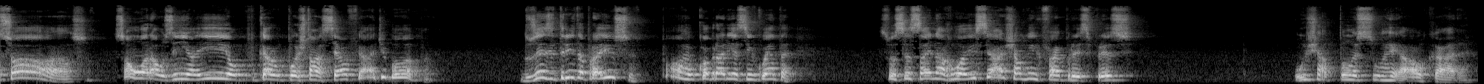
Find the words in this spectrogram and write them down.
Só, só um oralzinho aí, eu quero postar uma selfie. Ah, de boa. Pô. 230 para isso? Porra, eu cobraria 50. Se você sair na rua aí, você acha alguém que faz por esse preço? O Japão é surreal, cara.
